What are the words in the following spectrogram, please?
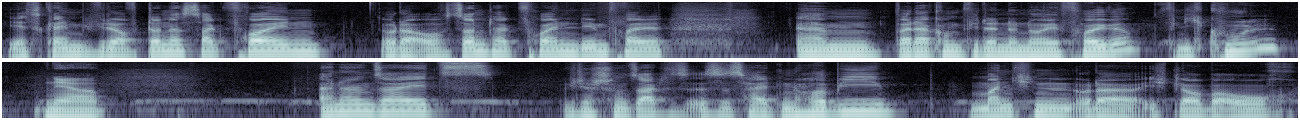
jetzt kann ich mich wieder auf Donnerstag freuen oder auf Sonntag freuen in dem Fall, ähm, weil da kommt wieder eine neue Folge. Finde ich cool. Ja, Andererseits, wie du schon sagtest, ist es halt ein Hobby. Manchen oder ich glaube auch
